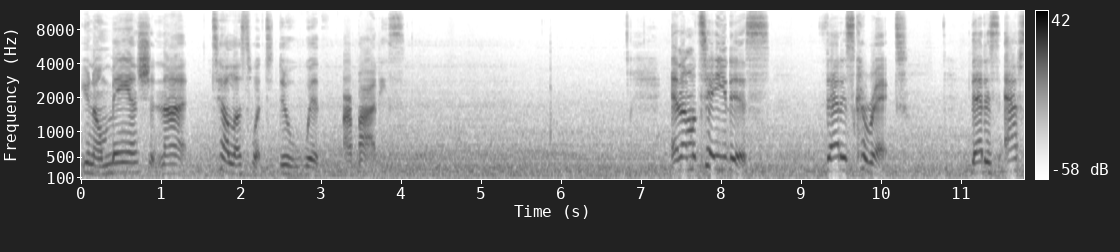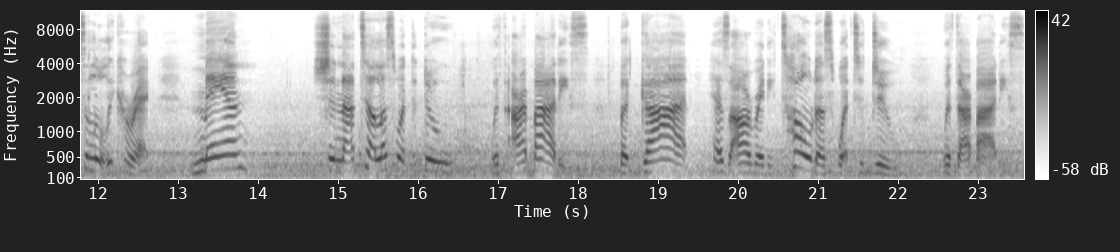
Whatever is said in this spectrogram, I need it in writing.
you know, man should not tell us what to do with our bodies. And I'm going to tell you this, that is correct. That is absolutely correct. Man should not tell us what to do with our bodies, but God has already told us what to do with our bodies.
